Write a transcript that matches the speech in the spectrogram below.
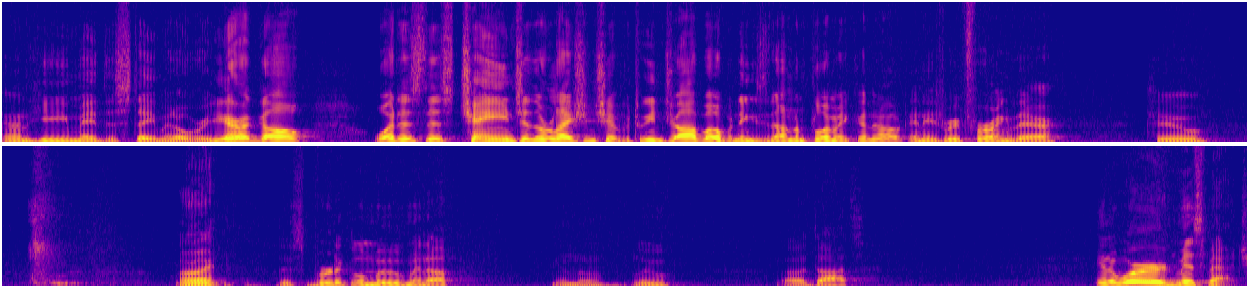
and he made this statement over a year ago. What does this change in the relationship between job openings and unemployment connote? And he's referring there to, all right, this vertical movement up in the blue uh, dots. In a word, mismatch.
